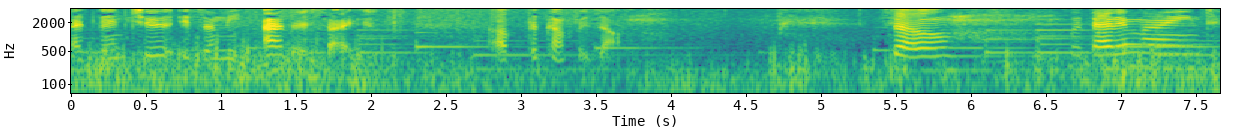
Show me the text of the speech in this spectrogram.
adventure is on the other side of the comfort zone. So, with that in mind,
